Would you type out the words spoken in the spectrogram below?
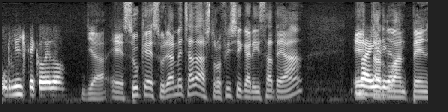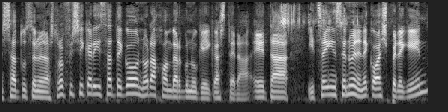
urbiltzeko edo. Ja, e, zuke zure ametsa da astrofizikari izatea, eta bai, arduan pensatu zenuen astrofizikari izateko nora joan behar nuke ikastera. Eta hitz egin zenuen eneko asperekin,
